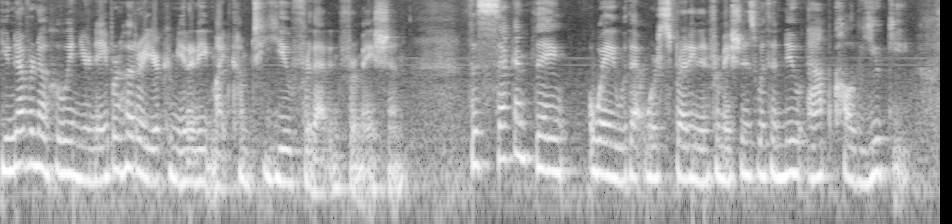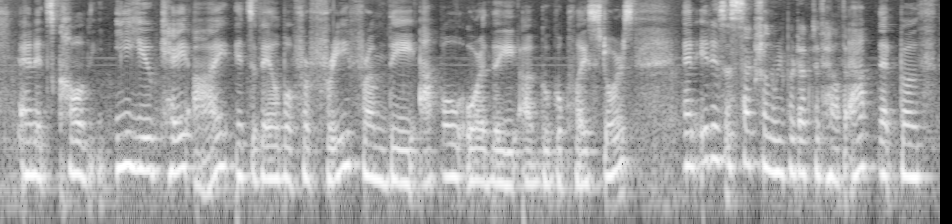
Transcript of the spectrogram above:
you never know who in your neighborhood or your community might come to you for that information. The second thing way that we're spreading information is with a new app called Euki, and it's called EUKI. It's available for free from the Apple or the uh, Google Play stores, and it is a sexual and reproductive health app that both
